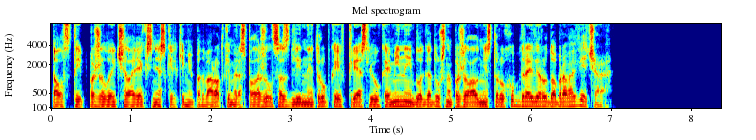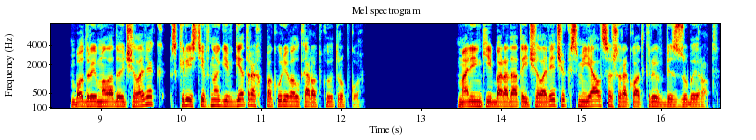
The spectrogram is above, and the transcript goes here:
Толстый пожилой человек с несколькими подбородками расположился с длинной трубкой в кресле у камина и благодушно пожелал мистеру Хубдрайверу доброго вечера. Бодрый молодой человек, скрестив ноги в гетрах, покуривал короткую трубку. Маленький бородатый человечек смеялся, широко открыв беззубый рот.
